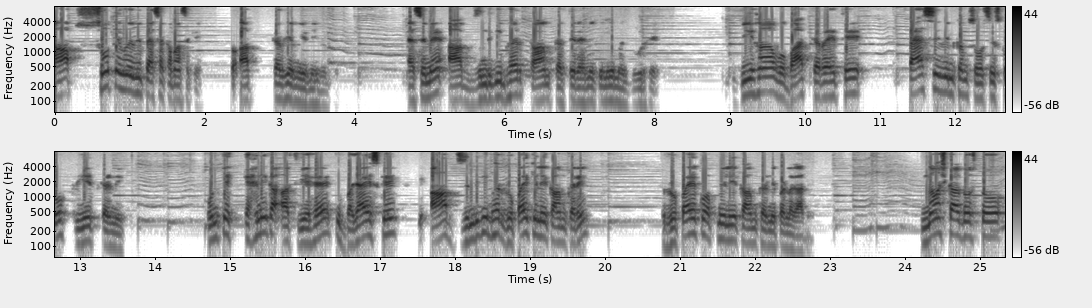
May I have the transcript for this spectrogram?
आप सोते हुए भी पैसा कमा सके तो आप कभी अमीर नहीं होते ऐसे में आप ज़िंदगी भर काम करते रहने के लिए मजबूर हैं। जी हाँ वो बात कर रहे थे पैसिव इनकम सोर्सेज को क्रिएट करने की। उनके कहने का अर्थ यह है कि बजाय इसके कि आप ज़िंदगी भर रुपए के लिए काम करें रुपए को अपने लिए काम करने पर लगा दें। नमस्कार दोस्तों,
